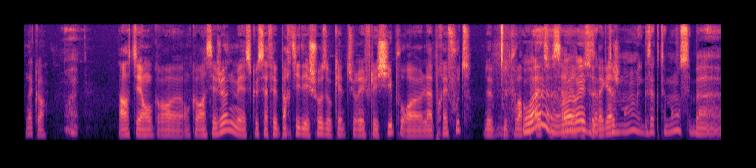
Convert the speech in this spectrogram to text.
D'accord. Ouais. Alors tu es encore, euh, encore assez jeune, mais est-ce que ça fait partie des choses auxquelles tu réfléchis pour euh, l'après-foot de, de pouvoir peut-être se servir de ce bagage? exactement. C'est bah,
